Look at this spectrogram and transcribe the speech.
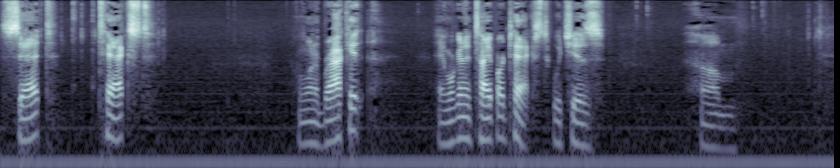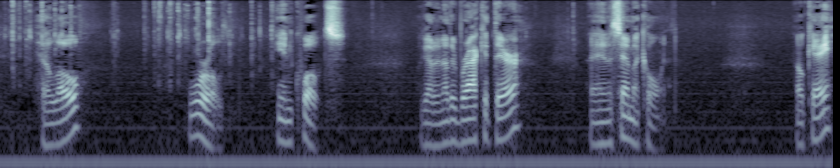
set text. We want a bracket, and we're going to type our text, which is um, hello world in quotes. We got another bracket there and a semicolon. Okay?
